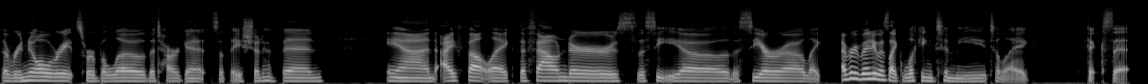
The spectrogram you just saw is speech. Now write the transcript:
the renewal rates were below the targets that they should have been. And I felt like the founders, the CEO, the CRO, like everybody was like looking to me to like fix it.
